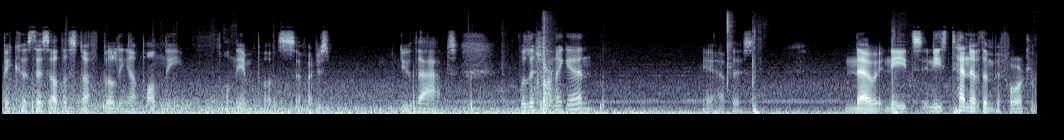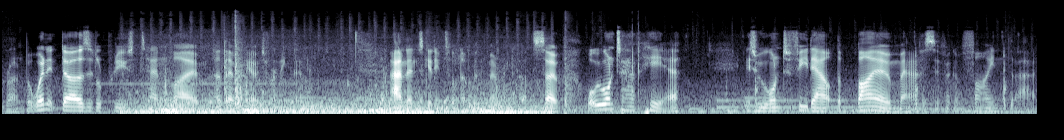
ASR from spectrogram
because there's other stuff building up on the on the inputs. So if I just do that, will this run again? Yeah, have this. No, it needs it needs 10 of them before it'll run. But when it does, it'll produce 10 bio... Oh, there we go, it's running now. And then it's getting filled up with memory cards. So, what we want to have here is we want to feed out the biomass, if I can find that.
